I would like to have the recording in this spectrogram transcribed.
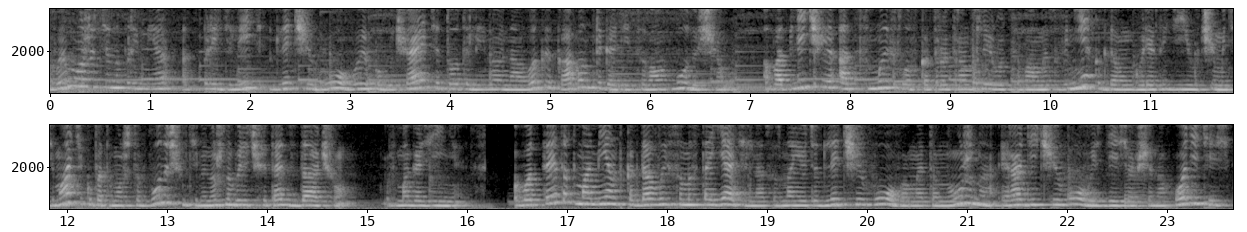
вы можете, например, определить, для чего вы получаете тот или иной навык и как он пригодится вам в будущем. В отличие от смыслов, которые транслируются вам извне, когда вам говорят «иди учи математику, потому что в будущем тебе нужно будет считать сдачу в магазине», вот этот момент, когда вы самостоятельно осознаете, для чего вам это нужно и ради чего вы здесь вообще находитесь,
